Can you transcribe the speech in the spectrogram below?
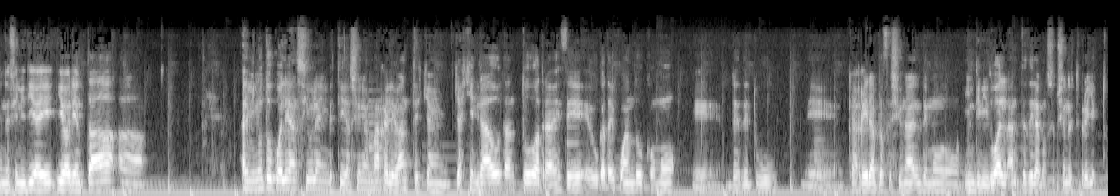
en definitiva iba orientada al minuto cuáles han sido las investigaciones más relevantes que, han, que has generado tanto a través de Educa Taekwondo como eh, desde tu eh, carrera profesional de modo individual antes de la concepción de este proyecto.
